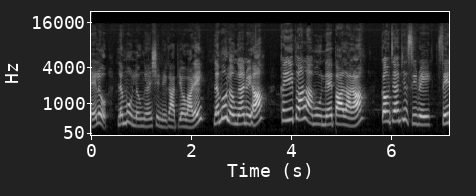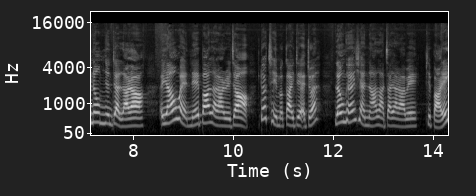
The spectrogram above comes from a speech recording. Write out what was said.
တယ်လို့လက်မှုလုပ်ငန်းရှင်တွေကပြောပါတယ်။လက်မှုလုပ်ငန်းတွေဟာခရီးသွားလာမှုနှဲပါလာတာကုန်ကျန်းပစ္စည်းတွေဈေးနှုန်းမြင့်တက်လာတာအယောင်းဝယ်နှဲပါလာတာတွေကြောင့်တွက်ချေမကိုက်တဲ့အတွက်လုပ်ငန်းရန်နာလာကြရတာပဲဖြစ်ပါတယ်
